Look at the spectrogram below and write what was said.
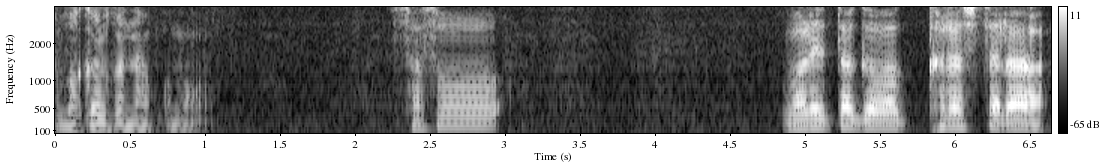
分かるかな？この誘われた側からしたら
